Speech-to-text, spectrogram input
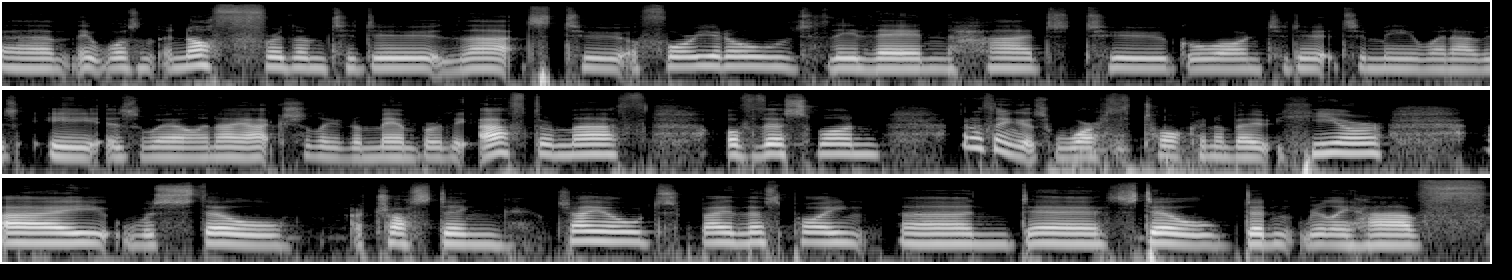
um, it wasn't enough for them to do that to a four year old. They then had to go on to do it to me when I was eight as well. And I actually remember the aftermath of this one. And I think it's worth talking about here. I was still a trusting child by this point and uh, still didn't really have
